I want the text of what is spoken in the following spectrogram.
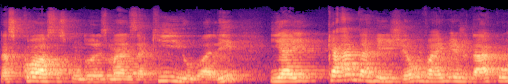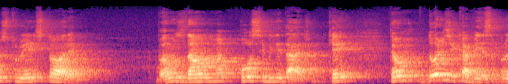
nas costas, com dores mais aqui ou ali, e aí cada região vai me ajudar a construir a história. Vamos dar uma possibilidade, ok? Então, dores de cabeça, por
